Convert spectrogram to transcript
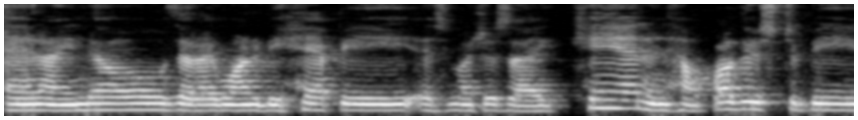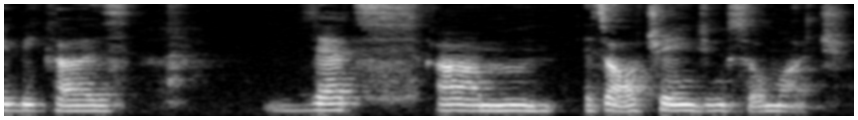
and i know that i want to be happy as much as i can and help others to be because that's um it's all changing so much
